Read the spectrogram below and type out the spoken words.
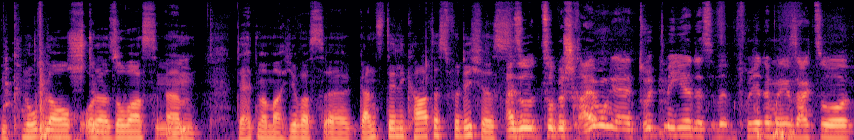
wie Knoblauch oder sowas. Ähm, da hätten wir mal hier was äh, ganz Delikates für dich. Es, Also zur Beschreibung, er drückt mir hier, das, früher hat er mal gesagt, so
